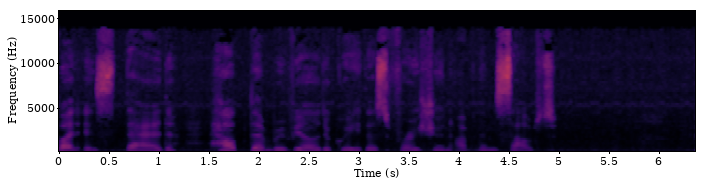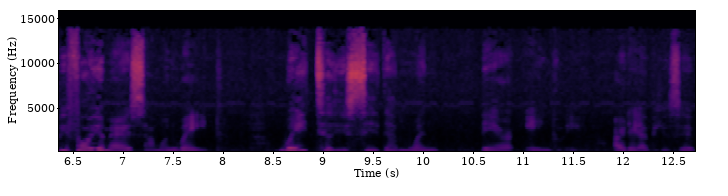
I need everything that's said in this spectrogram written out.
but instead help them reveal the greatest version of themselves. Before you marry someone, wait. Wait till you see them when they're angry. Are they abusive?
